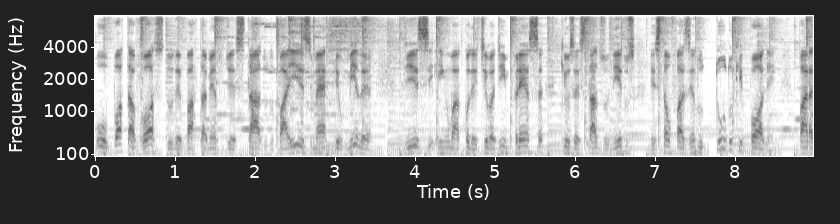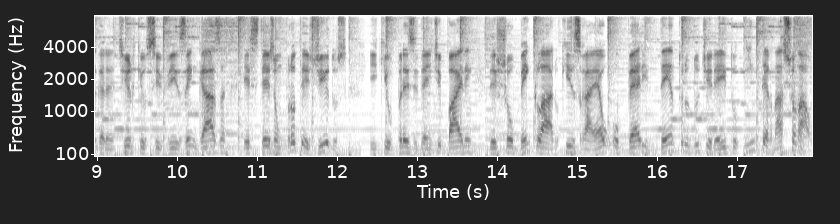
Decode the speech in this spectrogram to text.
O porta-voz do Departamento de Estado do país, Matthew Miller, disse em uma coletiva de imprensa que os Estados Unidos estão fazendo tudo o que podem para garantir que os civis em Gaza estejam protegidos e que o presidente Biden deixou bem claro que Israel opere dentro do direito internacional.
